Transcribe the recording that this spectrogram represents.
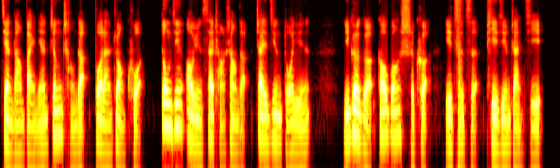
建党百年征程的波澜壮阔，东京奥运赛场上的摘金夺银，一个个高光时刻，一次次披荆斩棘，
